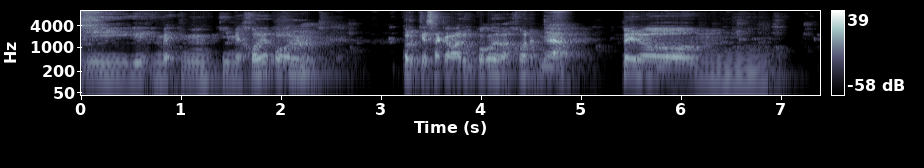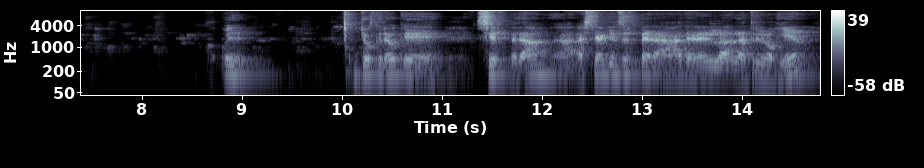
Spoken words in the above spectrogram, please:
Y, me, y me jode por, mm, porque es acabar un poco de bajona. Pero. mm, oye, yo creo que si espera, si alguien se espera a tener la, la trilogía,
